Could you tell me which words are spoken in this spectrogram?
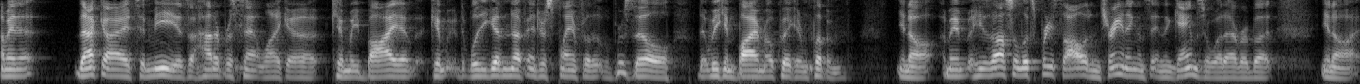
I mean, that, that guy to me is hundred percent like a. Can we buy him? Can we, will you get enough interest playing for the, Brazil that we can buy him real quick and flip him? You know, I mean, he's also looks pretty solid in training and in the games or whatever. But you know,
